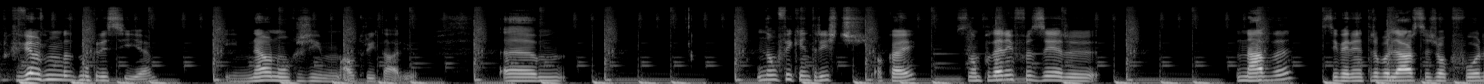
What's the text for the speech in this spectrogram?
Porque vivemos numa democracia e não num regime autoritário. Um, não fiquem tristes, ok? Se não puderem fazer nada, se estiverem a trabalhar, seja o que for,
